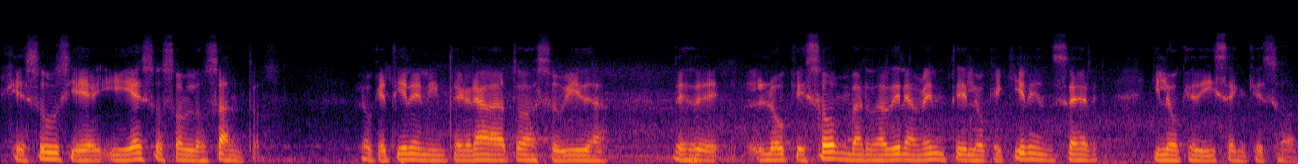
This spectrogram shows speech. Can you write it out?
Jesús y, y esos son los santos, los que tienen integrada toda su vida desde lo que son verdaderamente, lo que quieren ser y lo que dicen que son.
